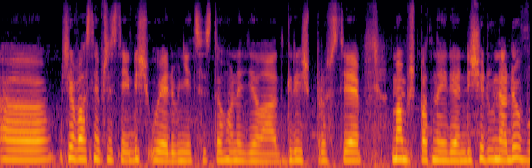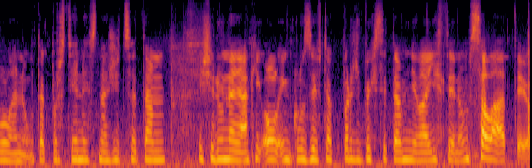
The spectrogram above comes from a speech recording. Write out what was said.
mm. uh, že vlastně přesně, když ujedu, nic si z toho nedělat, když prostě mám špatný den, když jedu na dovolenou, tak prostě nesnažit se tam, když jedu na nějaký all inclusive, tak proč bych si tam měla jíst jenom saláty, jo?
